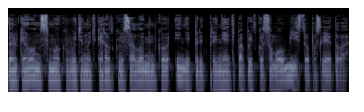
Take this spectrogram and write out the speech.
Только он смог вытянуть короткую соломинку и не предпринять попытку самоубийства после этого.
